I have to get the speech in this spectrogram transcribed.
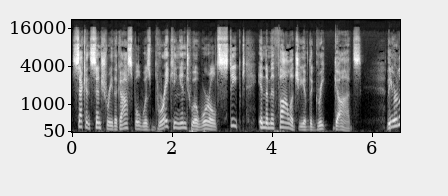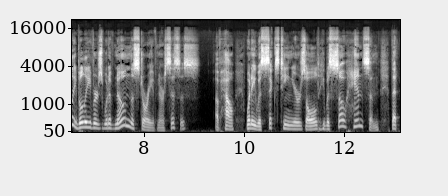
second century, the gospel was breaking into a world steeped in the mythology of the Greek gods. The early believers would have known the story of Narcissus, of how, when he was 16 years old, he was so handsome that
